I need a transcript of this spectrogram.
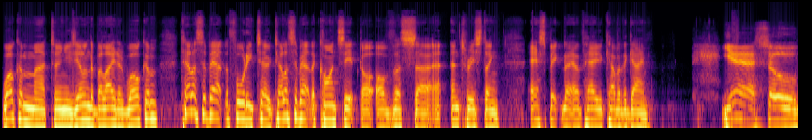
Welcome uh, to New Zealand, a belated welcome. Tell us about the 42. Tell us about the concept of, of this uh, interesting aspect of how you cover the game. Yeah, so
